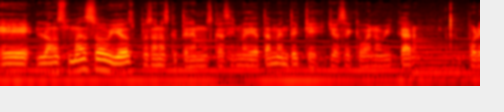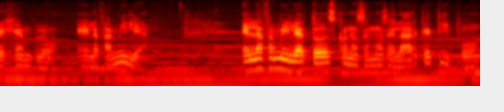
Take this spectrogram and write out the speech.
Eh, los más obvios pues son los que tenemos casi inmediatamente que yo sé que van a ubicar. Por ejemplo, en la familia. En la familia todos conocemos el arquetipo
